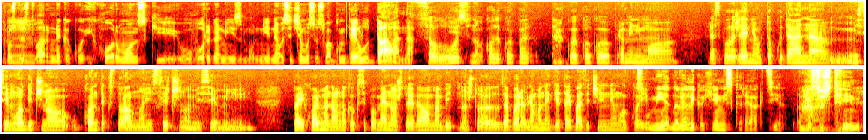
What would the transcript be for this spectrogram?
Prosto je mm. stvar nekako i hormonski u organizmu. Ni, ne osjećamo se u svakom delu dana. Apsolutno. Koliko je pa, tako je, koliko promijenimo raspoloženje u toku dana, mislim, logično, kontekstualno i slično, mislim, i pa i hormonalno, kako si pomenuo, što je veoma bitno, što zaboravljamo negdje taj bazični nivo koji... Smo mi jedna velika hemijska reakcija, u suštini.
